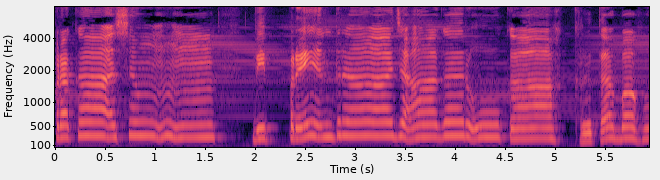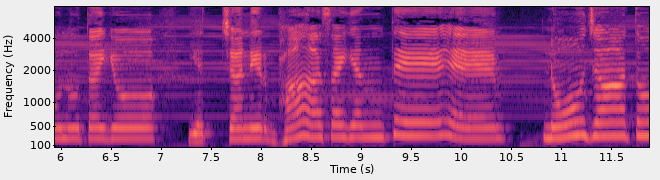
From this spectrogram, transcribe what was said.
प्रकाशम् विप्रेन्द्राजागरूकाः कृतबहुनुतयो यच्च निर्भासयन्ते। नो जातो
